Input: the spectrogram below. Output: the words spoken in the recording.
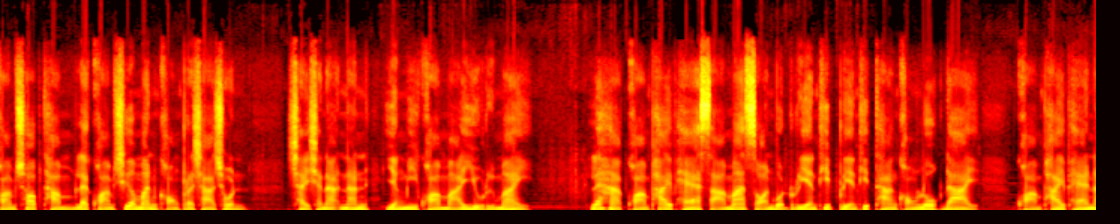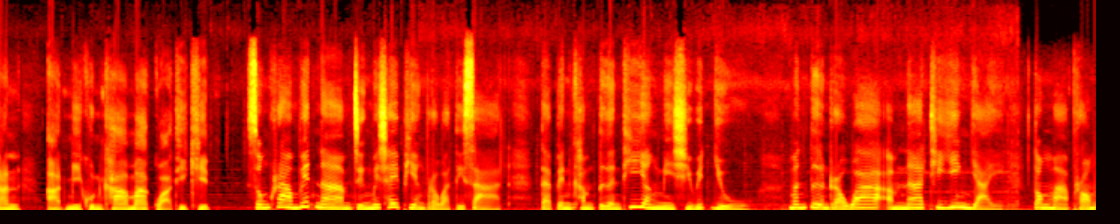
ความชอบธรรมและความเชื่อมั่นของประชาชน ชัยชนะนั้นยังมีความหมายอยู่หรือไม่ และหากความพ่ายแพ้สามารถสอนบทเรียนที่เปลี่ยนทิศทางของโลกได้ ความพ่ายแพ้นั้นอาจมีคุณค่ามากกว่าที่คิด สงครามเวียดนามจึงไม่ใช่เพียงประวัติศาสตร์ แต่เป็นคำเตือนที่ยังมีชีวิตอยู่ มันเตือนเราว่าอำนาจที่ยิ่งใหญ่ต้องมาพร้อม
